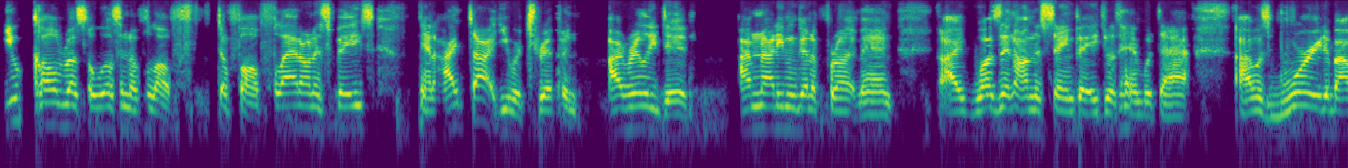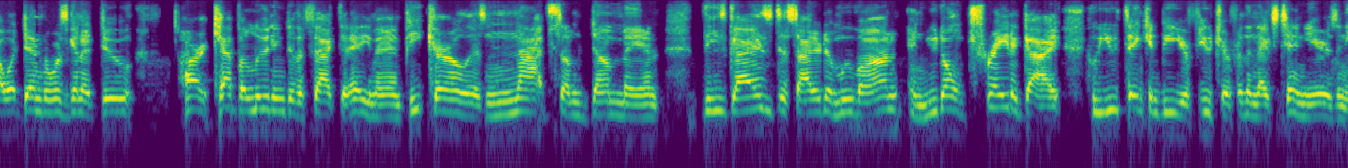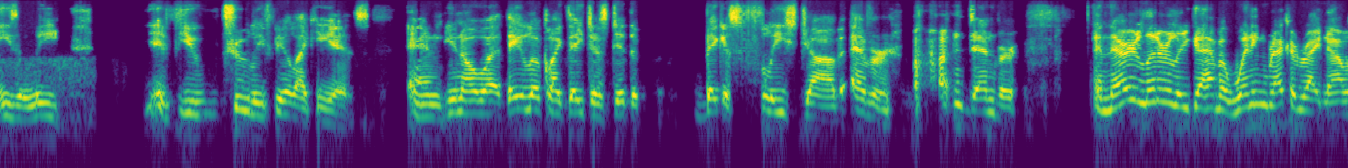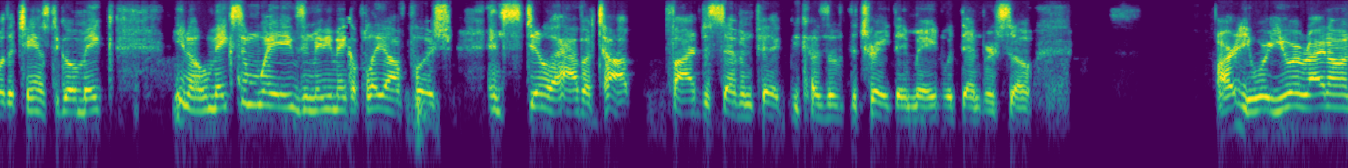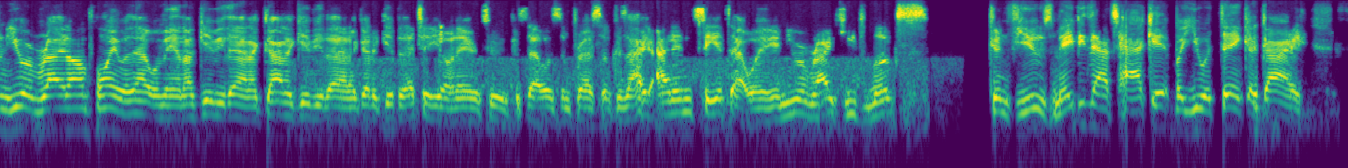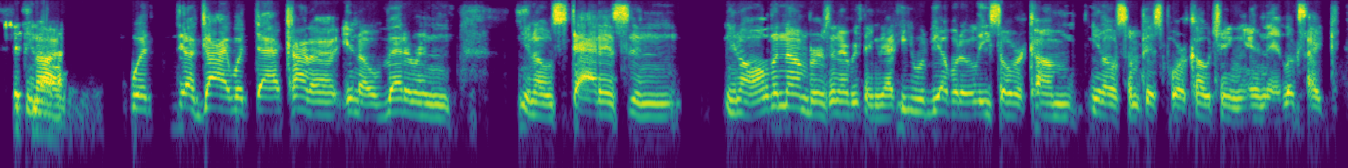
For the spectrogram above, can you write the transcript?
you called Russell Wilson to fall to fall flat on his face, and I thought you were tripping. I really did. I'm not even gonna front, man. I wasn't on the same page with him with that. I was worried about what Denver was gonna do. Hart kept alluding to the fact that, hey, man, Pete Carroll is not some dumb man. These guys decided to move on, and you don't trade a guy who you think can be your future for the next 10 years, and he's elite if you truly feel like he is. And you know what? They look like they just did the biggest fleece job ever on Denver. And they're literally gonna have a winning record right now with a chance to go make, you know, make some waves and maybe make a playoff push and still have a top five to seven pick because of the trade they made with Denver. So Hart, you were you were right on you were right on point with that one, man. I'll give you that. I gotta give you that. I gotta give that to you on air too, because that was impressive. Because I I didn't see it that way, and you were right. He looks confused. Maybe that's Hackett, but you would think a guy, it's you not. know, with a guy with that kind of you know veteran, you know, status and you know all the numbers and everything that he would be able to at least overcome you know some piss poor coaching, and it looks like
